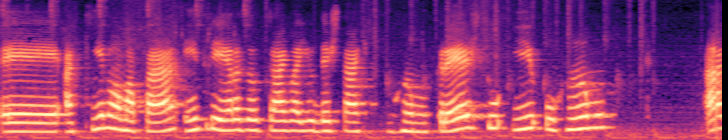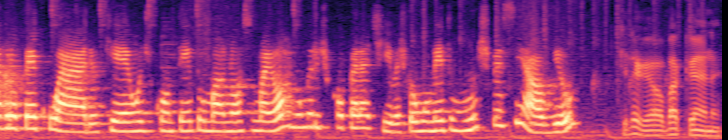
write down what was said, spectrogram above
é, aqui no Amapá. Entre elas, eu trago aí o destaque do ramo crédito e o ramo agropecuário, que é onde contempla o nosso maior número de cooperativas. Foi um momento muito especial, viu? Que legal, bacana.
